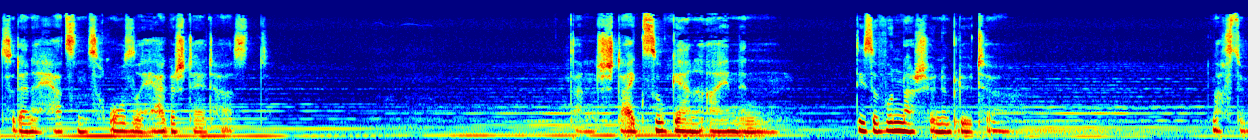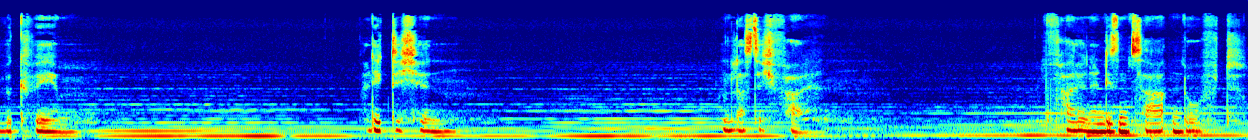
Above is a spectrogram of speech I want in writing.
zu deiner Herzensrose hergestellt hast, dann steig so gerne ein in diese wunderschöne Blüte. Machst du bequem. Leg dich hin und lass dich fallen. Fallen in diesen zarten Duft,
